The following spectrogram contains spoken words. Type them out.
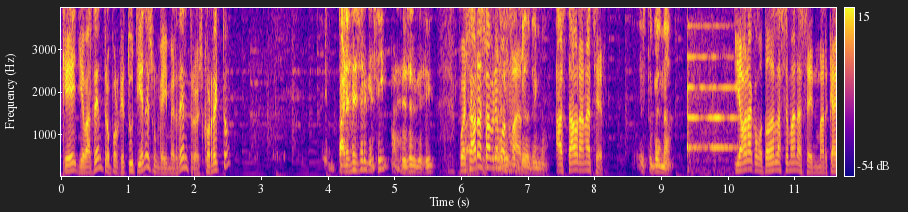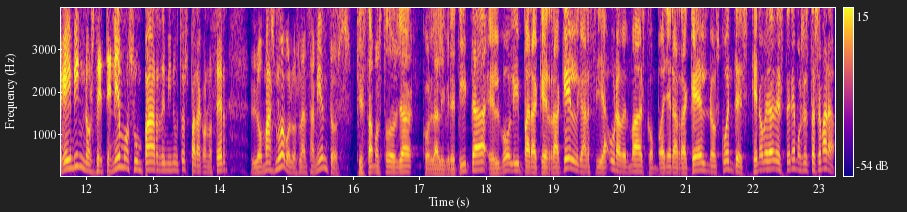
que llevas dentro, porque tú tienes un gamer dentro, ¿es correcto? Parece ser que sí, parece ser que sí. Pues Parece- ahora sabremos más. lo tengo. Hasta ahora, Nacher. Estupendo. Y ahora, como todas las semanas en Marca Gaming, nos detenemos un par de minutos para conocer lo más nuevo, los lanzamientos. Que estamos todos ya con la libretita, el boli, para que Raquel García, una vez más, compañera Raquel, nos cuentes qué novedades tenemos esta semana.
